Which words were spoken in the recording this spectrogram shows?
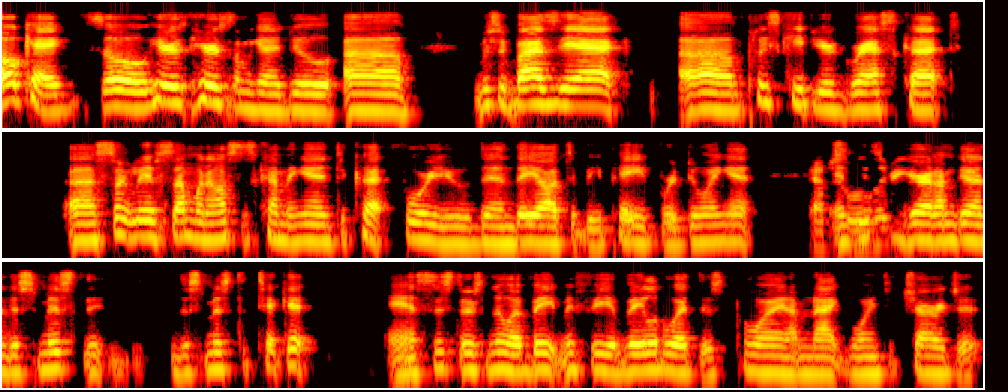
Okay, so here's, here's what I'm gonna do. Uh, Mr. Baziak, um, please keep your grass cut. Uh, certainly if someone else is coming in to cut for you, then they ought to be paid for doing it. In this regard, I'm gonna dismiss the, dismiss the ticket. And since there's no abatement fee available at this point, I'm not going to charge it.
